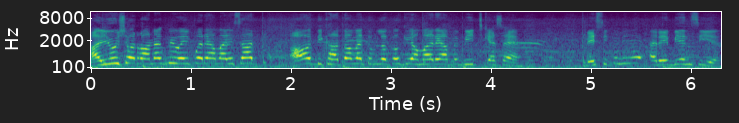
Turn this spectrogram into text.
आयुष और रौनक भी वहीं पर है हमारे साथ। आओ दिखाता हूँ मैं तुम लोगों को कि हमारे यहाँ पे बीच कैसा है। बेसिकली ये अरेबियन सी है।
